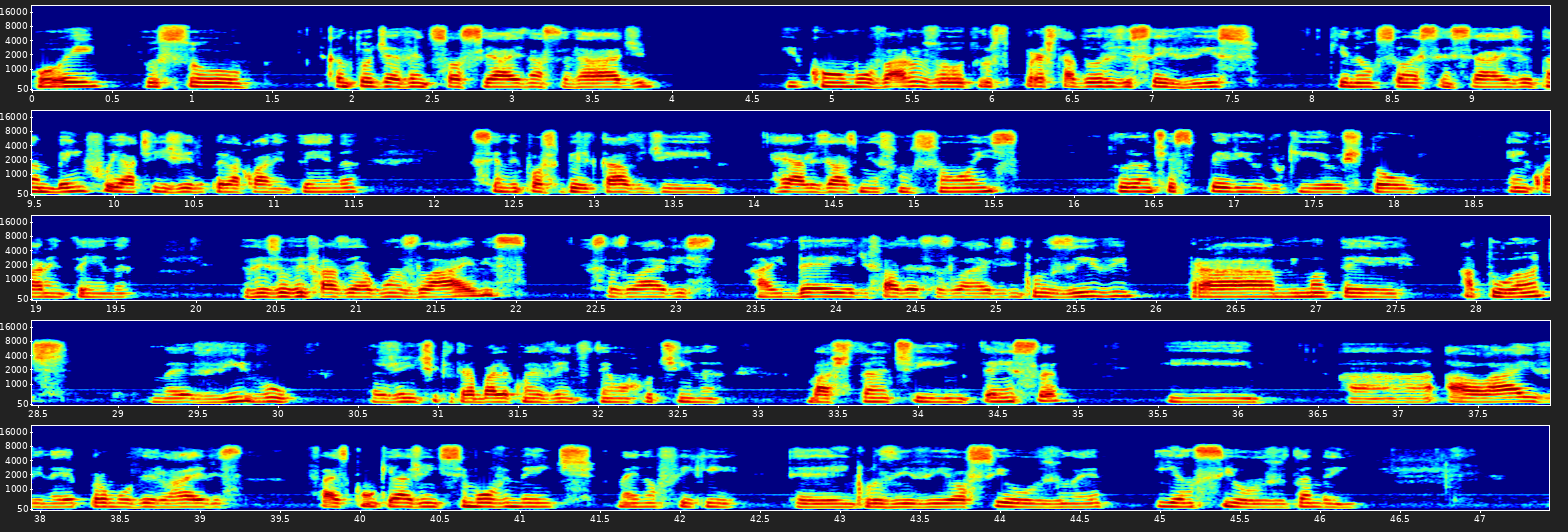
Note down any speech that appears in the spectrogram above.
Oi, eu sou cantor de eventos sociais na cidade e como vários outros prestadores de serviço que não são essenciais, eu também fui atingido pela quarentena, sendo impossibilitado de realizar as minhas funções. Durante esse período que eu estou em quarentena, eu resolvi fazer algumas lives. Essas lives, a ideia de fazer essas lives, inclusive, para me manter atuante, né, vivo a gente que trabalha com eventos tem uma rotina bastante intensa e a, a live, né, promover lives, faz com que a gente se movimente né, e não fique, é, inclusive, ocioso né, e ansioso também.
